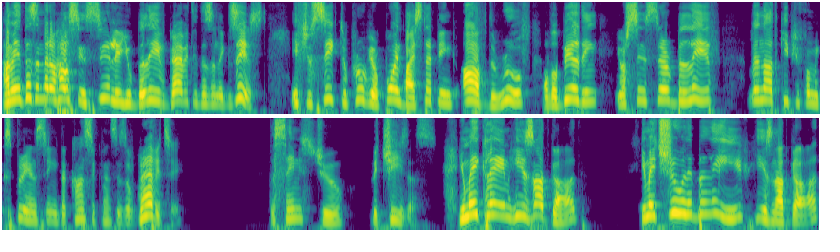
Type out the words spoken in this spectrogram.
I mean, it doesn't matter how sincerely you believe gravity doesn't exist. If you seek to prove your point by stepping off the roof of a building, your sincere belief will not keep you from experiencing the consequences of gravity. The same is true with Jesus. You may claim he is not God. You may truly believe he is not God.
